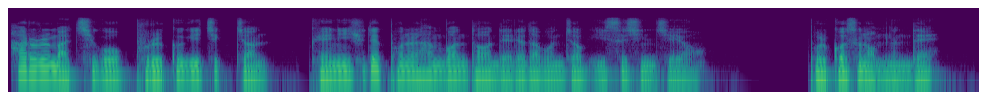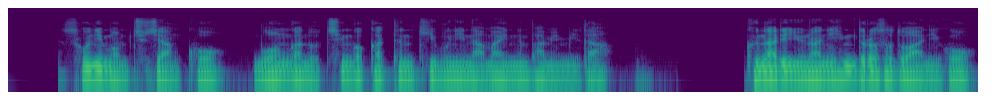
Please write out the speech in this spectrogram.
하루를 마치고 불을 끄기 직전 괜히 휴대폰을 한 번 더 내려다본 적 있으신지요? 볼 것은 없는데 손이 멈추지 않고 무언가 놓친 것 같은 기분이 남아있는 밤입니다. 그날이 유난히 힘들어서도 아니고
